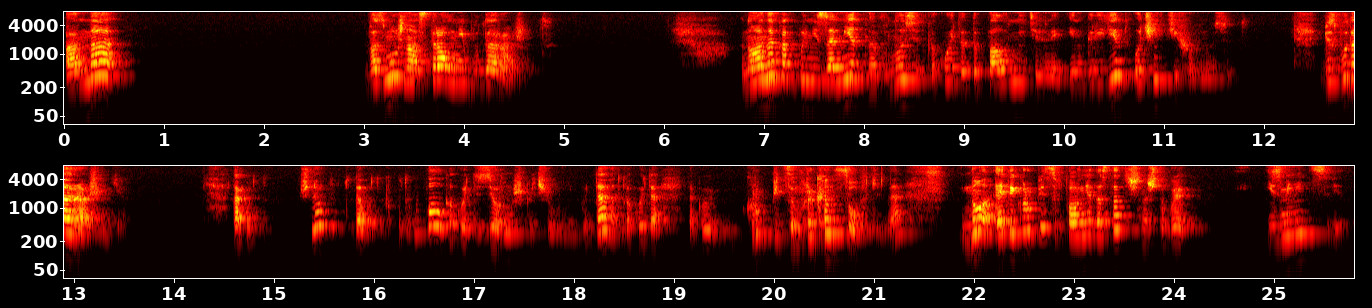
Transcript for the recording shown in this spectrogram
она, возможно, астрал не будоражит, но она как бы незаметно вносит какой-то дополнительный ингредиент, очень тихо вносит, без будоражения. Так вот, шлеп, туда вот как упал какое-то зернышко чего-нибудь, да, вот какой-то такой крупица марганцовки, да? но этой крупицы вполне достаточно, чтобы изменить цвет,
